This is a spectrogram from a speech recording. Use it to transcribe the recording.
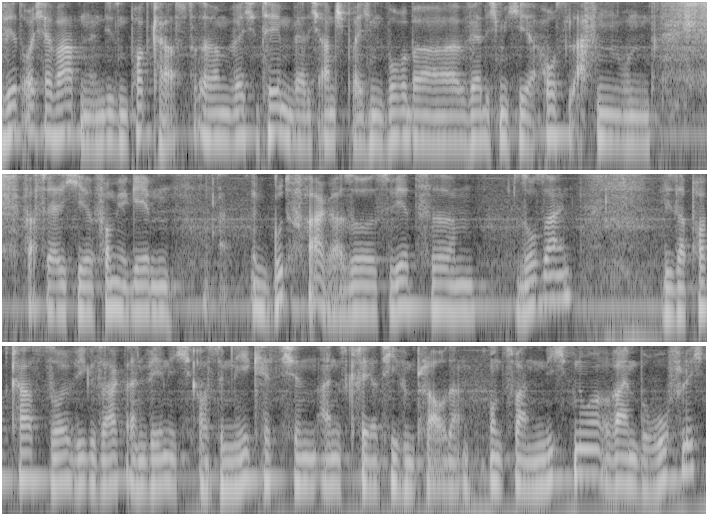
wird euch erwarten in diesem Podcast? Ähm, welche Themen werde ich ansprechen? Worüber werde ich mich hier auslassen? Und was werde ich hier von mir geben? Gute Frage. Also es wird ähm, so sein, dieser Podcast soll, wie gesagt, ein wenig aus dem Nähkästchen eines Kreativen plaudern. Und zwar nicht nur rein beruflich,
